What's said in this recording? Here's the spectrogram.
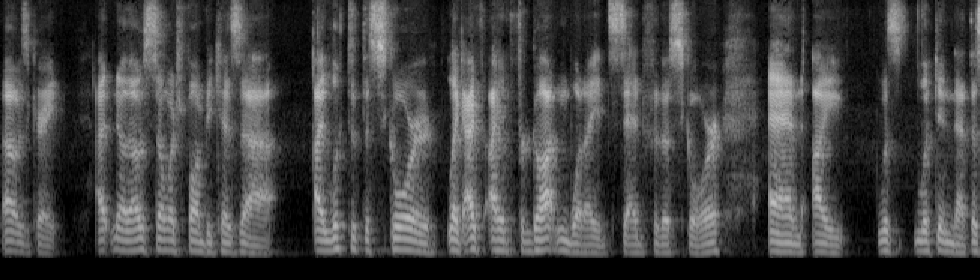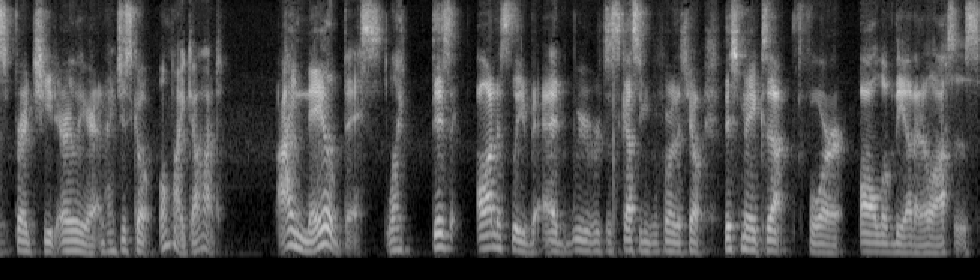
that was great. I, no, that was so much fun because uh, I looked at the score. Like I, I had forgotten what I had said for the score, and I was looking at the spreadsheet earlier, and I just go, "Oh my god, I nailed this!" Like this, honestly, Ed, we were discussing before the show. This makes up for all of the other losses.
